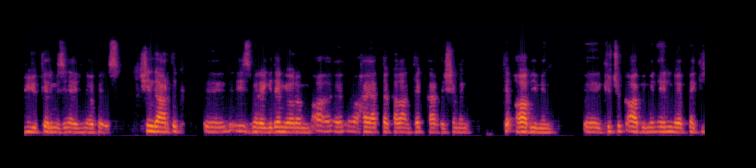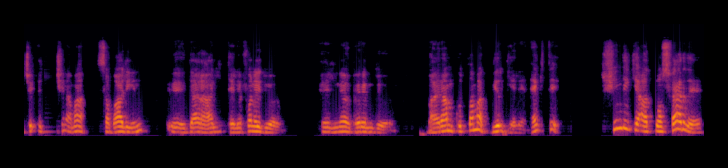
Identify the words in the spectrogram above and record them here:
büyüklerimizin elini öperiz. Şimdi artık e, İzmir'e gidemiyorum. E, hayatta kalan tek kardeşimin, abimin, e, küçük abimin elini öpmek için, için ama sabahleyin e, derhal telefon ediyorum. Elini öperim diyorum. Bayram kutlamak bir gelenekti. Şimdiki atmosferde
